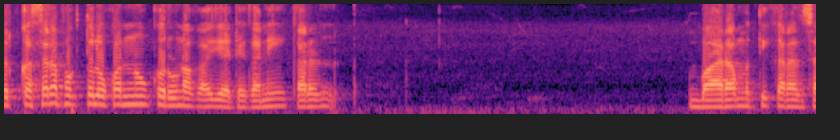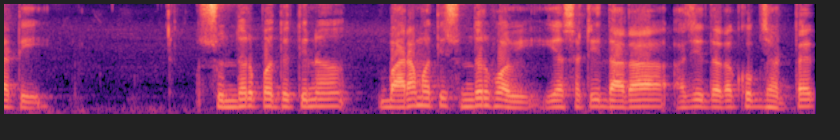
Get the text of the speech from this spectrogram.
तर कचरा फक्त लोकांना करू नका या ठिकाणी कारण बारामतीकरांसाठी सुंदर पद्धतीनं बारामती सुंदर व्हावी यासाठी दादा अजितदादा खूप झटत आहेत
